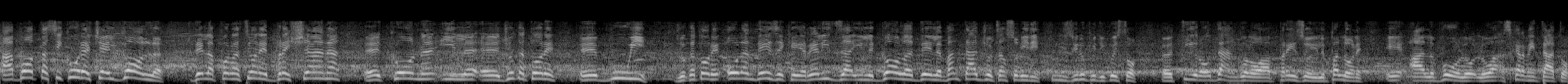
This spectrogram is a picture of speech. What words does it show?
a botta sicura e c'è il gol della formazione bresciana eh, con il eh, giocatore eh, Bui, giocatore olandese che realizza il gol del vantaggio. Il Sansovini, negli sviluppi di questo eh, tiro d'angolo, ha preso il pallone e al volo lo ha scaraventato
